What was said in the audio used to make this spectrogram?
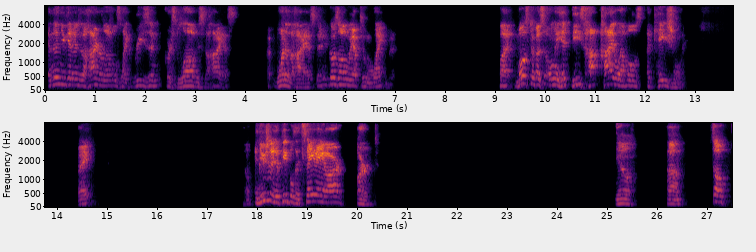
and then you get into the higher levels like reason. Of course, love is the highest, one of the highest, and it goes all the way up to enlightenment. But most of us only hit these high levels occasionally, right? And usually the people that say they are aren't. You know, um, so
